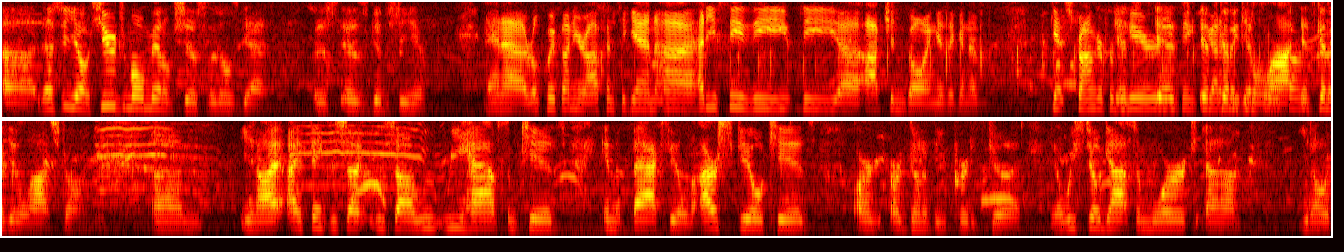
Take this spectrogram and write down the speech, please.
Uh, that's you know huge momentum shifts for those guys. It was, it was good to see him. And uh, real quick on your offense again, uh, how do you see the the uh, option going? Is it going to get stronger from it's, here? It's, it's going to get a lot. on? It's going to get a lot stronger. Um, you know, I, I think we saw we saw we, we have some kids in the backfield. Our skill kids are are going to be pretty good. You know, we still got some work. Um, you know,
